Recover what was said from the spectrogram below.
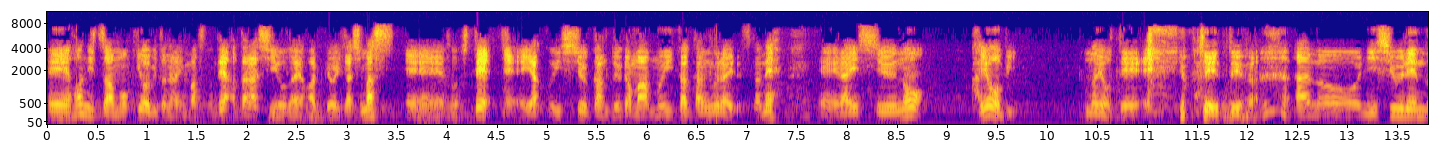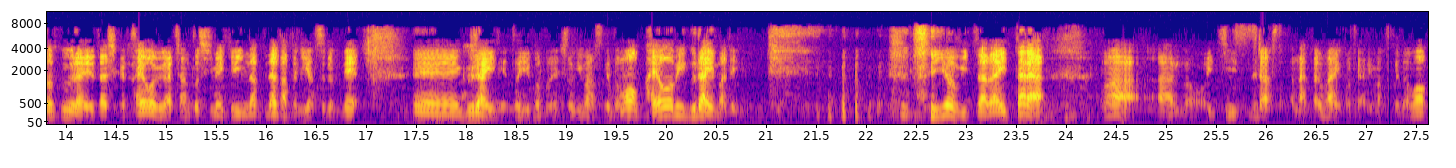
えー、本日は木曜日となりますので、新しいお題を発表いたします。えー、そして、えー、約1週間というか、まあ6日間ぐらいですかね、え来週の火曜日、の予定、予定っていうのは、あの、2週連続ぐらいで確か火曜日がちゃんと締め切りになってなかった気がするんで、えー、ぐらいでということにしておきますけども、火曜日ぐらいまでに 水曜日いただいたら、まあ、あの、一日ずらすとかなんかうまいことやりますけども、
